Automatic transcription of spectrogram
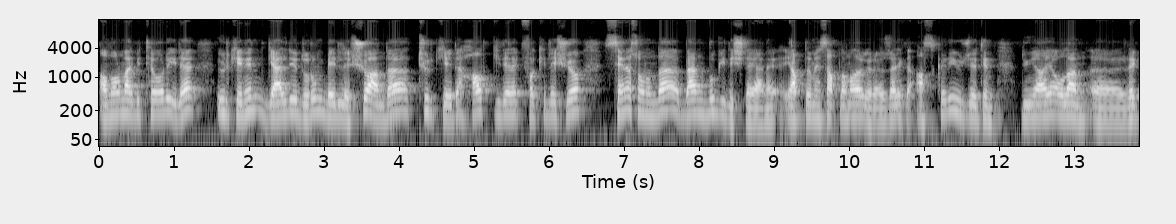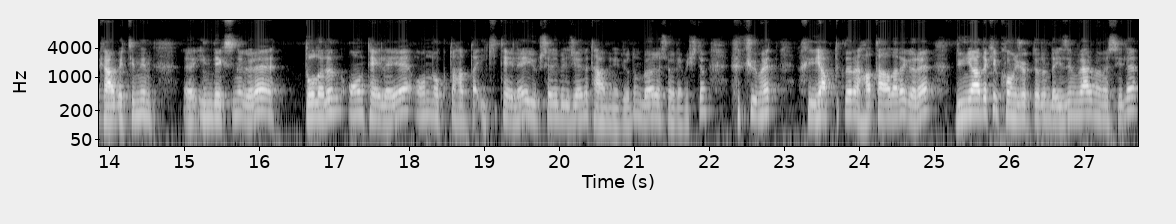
anormal bir teori ile ülkenin geldiği durum belli. Şu anda Türkiye'de halk giderek fakirleşiyor. Sene sonunda ben bu gidişte yani yaptığım hesaplamalara göre özellikle asgari ücretin dünyaya olan e, rekabetinin e, indeksine göre doların 10 TL'ye 10 nokta hatta 2 TL'ye yükselebileceğini tahmin ediyordum. Böyle söylemiştim. Hükümet yaptıkları hatalara göre dünyadaki konjonktürün de izin vermemesiyle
